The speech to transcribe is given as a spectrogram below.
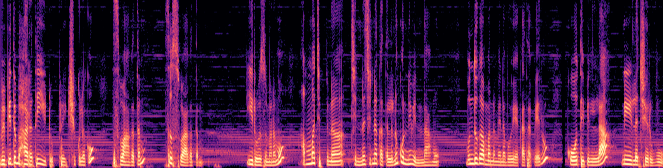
వివిధ భారతి యూట్యూబ్ ప్రేక్షకులకు స్వాగతం సుస్వాగతం. ఈరోజు మనము అమ్మ చెప్పిన చిన్న చిన్న కథలను కొన్ని విందాము. ముందుగా మనం వినబోయే కథ పేరు కోతిపిల్ల నీళ్ళ చెరువు.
